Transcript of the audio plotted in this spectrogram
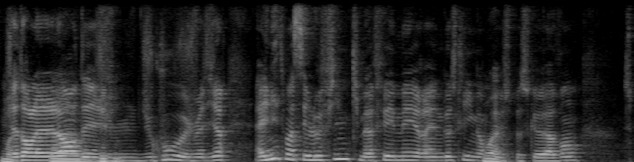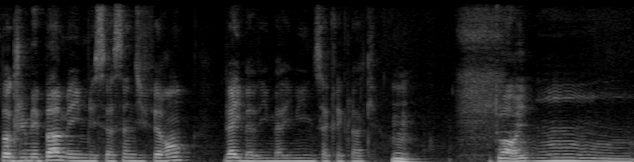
Ouais. J'adore La La Land ouais, et je- du coup, je veux dire, à la limite, moi c'est le film qui m'a fait aimer Ryan Gosling en Ouais. plus parce que avant, c'est pas que je l'aimais pas, mais il me laissait assez indifférent. Là, il m'avait mis une sacrée claque. Hmm. Et Toi, Harry? Hmm,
